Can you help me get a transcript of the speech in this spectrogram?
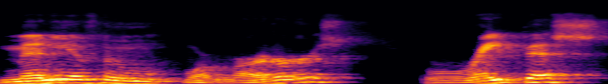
many of whom were murderers, rapists,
